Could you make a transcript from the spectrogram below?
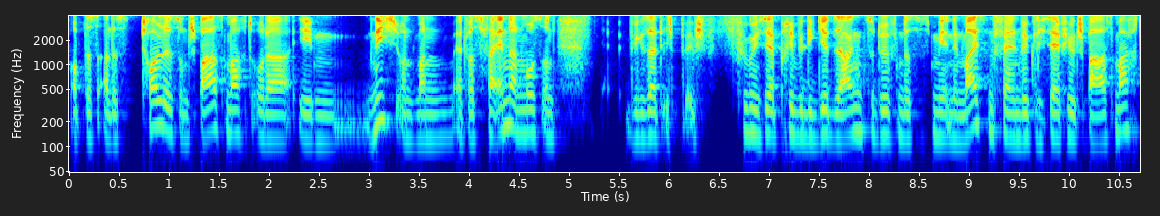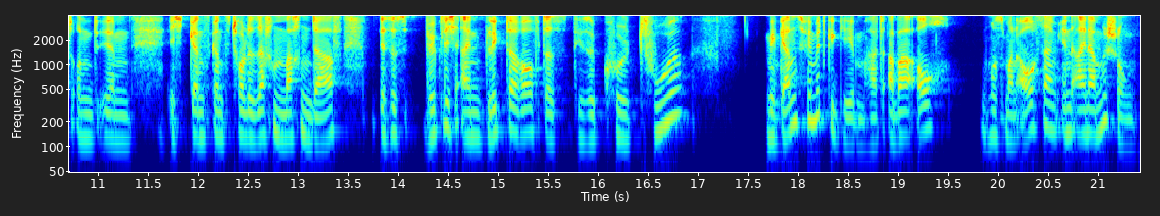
ob das alles toll ist und Spaß macht oder eben nicht und man etwas verändern muss und wie gesagt, ich, ich fühle mich sehr privilegiert, sagen zu dürfen, dass es mir in den meisten Fällen wirklich sehr viel Spaß macht und ähm, ich ganz, ganz tolle Sachen machen darf. Ist es wirklich ein Blick darauf, dass diese Kultur mir ganz viel mitgegeben hat, aber auch, muss man auch sagen, in einer Mischung.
